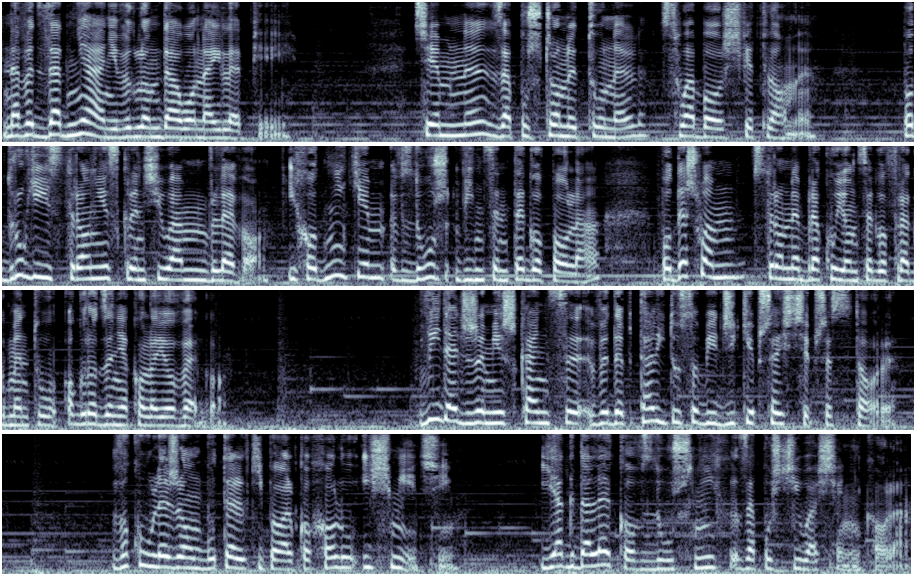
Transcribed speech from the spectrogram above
Nawet za dnia nie wyglądało najlepiej. Ciemny, zapuszczony tunel, słabo oświetlony. Po drugiej stronie skręciłam w lewo i chodnikiem wzdłuż Wincentego Pola podeszłam w stronę brakującego fragmentu ogrodzenia kolejowego. Widać, że mieszkańcy wydeptali tu sobie dzikie przejście przez tory. Wokół leżą butelki po alkoholu i śmieci. Jak daleko wzdłuż nich zapuściła się Nikola.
